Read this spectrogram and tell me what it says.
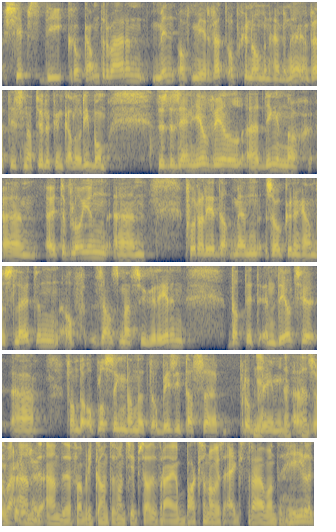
chips die krokanter waren min of meer vet opgenomen hebben. Hè. En vet is natuurlijk een caloriebom. Dus er zijn heel veel eh, dingen nog ehm, uit te vlooien. ehm, vooraleer dat men zou kunnen gaan besluiten of zelfs maar suggereren dat dit een deeltje eh, van de oplossing van het obesitasprobleem Ja, dat, eh, dat zou we aan de, aan de fabrikanten van chips zouden vragen, bak ze nog eens extra, want hele,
